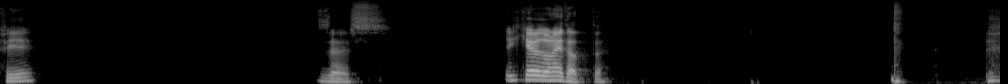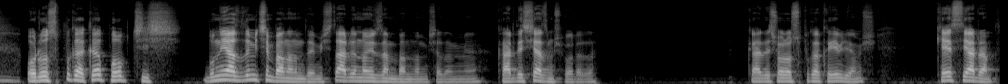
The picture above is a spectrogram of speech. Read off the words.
Fi. Zes. İki kere donate attı. Orospu kaka pop çiş. Bunu yazdığım için banladım demişti. Harbiden o yüzden banlamış adam ya. Kardeşi yazmış bu arada. Kardeşi orospu kakayı biliyormuş. Kes yarram.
